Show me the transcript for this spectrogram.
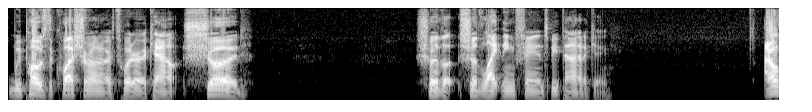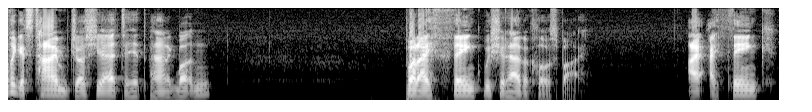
we posed the question on our Twitter account: Should should should Lightning fans be panicking? I don't think it's time just yet to hit the panic button, but I think we should have a close by. I, I think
